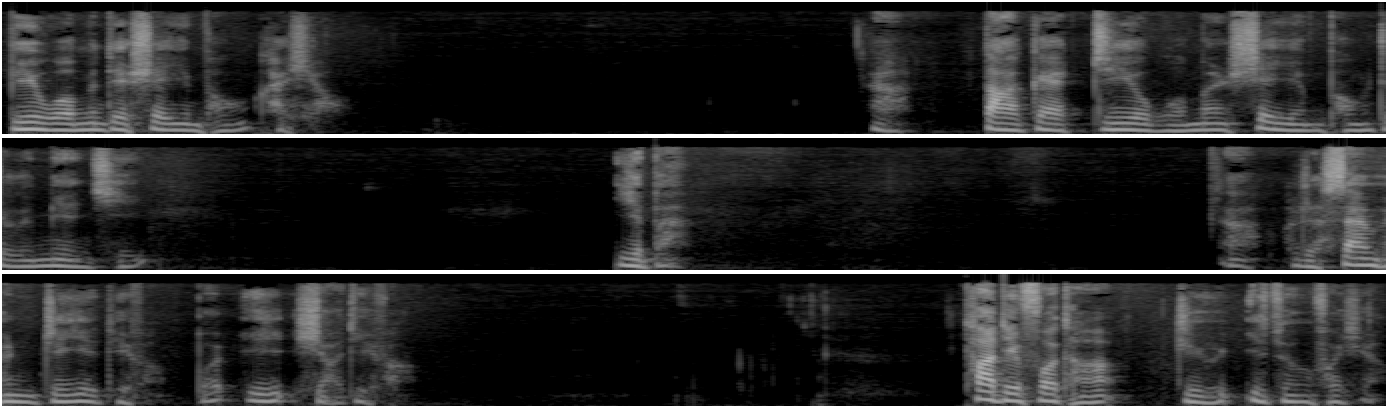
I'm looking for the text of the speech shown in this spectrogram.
比我们的摄影棚还小，啊。大概只有我们摄影棚这个面积一半啊，或者三分之一地方，不一小地方。他的佛堂只有一尊佛像，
